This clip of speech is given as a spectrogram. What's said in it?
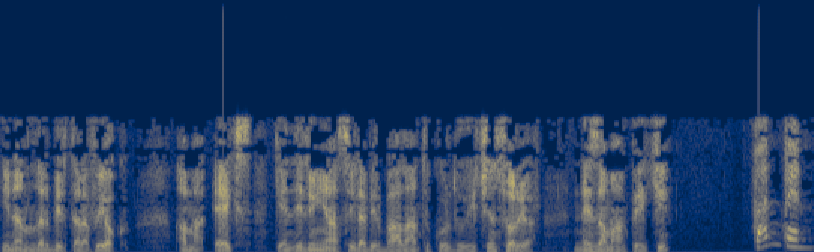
inanılır bir tarafı yok. Ama X kendi dünyasıyla bir bağlantı kurduğu için soruyor. Ne zaman peki? Wann?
